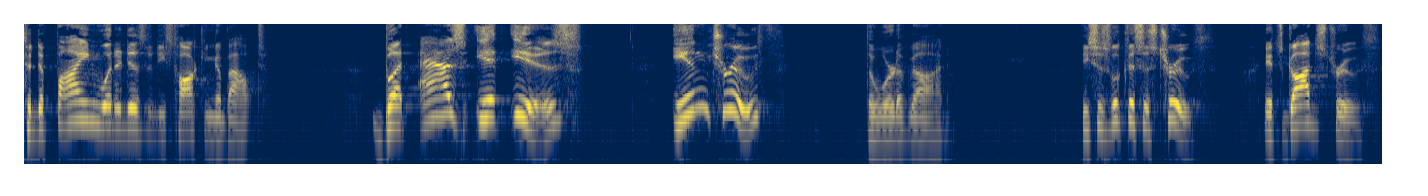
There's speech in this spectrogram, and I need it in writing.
to define what it is that he's talking about. But as it is, in truth, the Word of God. He says, Look, this is truth. It's God's truth.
